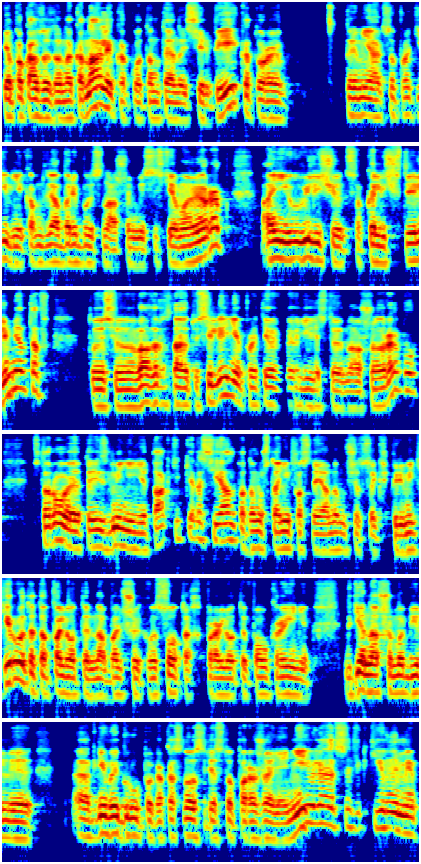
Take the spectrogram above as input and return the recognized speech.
Я показываю это на канале, как вот антенны CRPA, которые применяются противником для борьбы с нашими системами РЭП. Они увеличиваются в количестве элементов, то есть э, возрастает усиление противодействия нашему рэпу. Второе – это изменение тактики россиян, потому что они постоянно учатся, экспериментируют. Это полеты на больших высотах, пролеты по Украине, где наши мобильные огневые группы как основное средство поражения не являются эффективными.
